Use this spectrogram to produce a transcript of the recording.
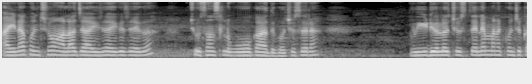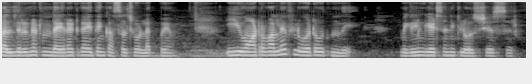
అయినా కొంచెం అలా జాయి జాయిగా జాయిగా చూసాం స్లోగా అదిగో చూసారా? వీడియోలో చూస్తేనే మనకు కొంచెం కళ్ళు తిరిగినట్టుంది డైరెక్ట్గా అయితే ఇంకా అస్సలు చూడలేకపోయాం. ఈ వాటర్ వల్లే ఫ్లోట్ అవుతుంది. మిగిలిన గేట్స్ అన్ని క్లోజ్ చేస్తారు.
